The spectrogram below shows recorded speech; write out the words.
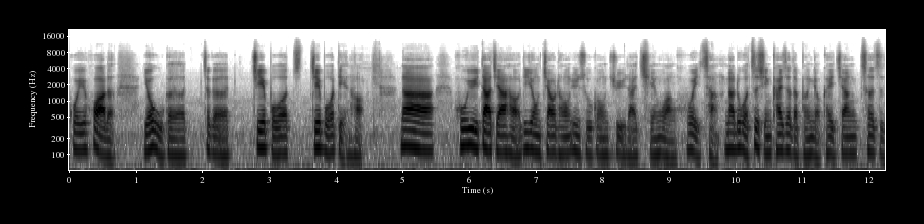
规划了有五个这个接驳接驳点哈。那呼吁大家哈，利用交通运输工具来前往会场。那如果自行开车的朋友，可以将车子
